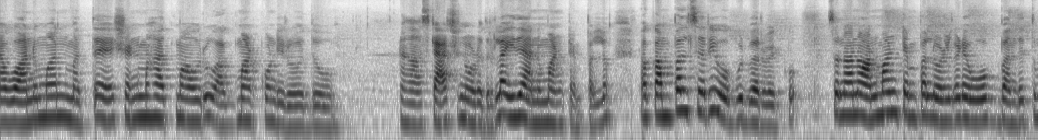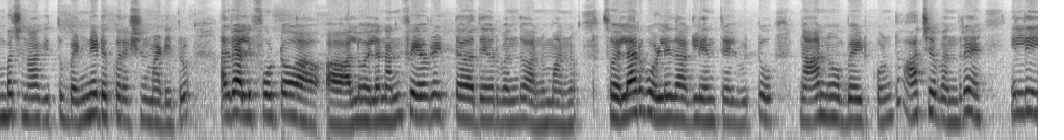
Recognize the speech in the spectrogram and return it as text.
ನಾವು ಹನುಮಾನ್ ಮತ್ತು ಷಣ್ಮಹಾತ್ಮ ಅವರು ಹಗ್ ಮಾಡ್ಕೊಂಡಿರೋದು. ಸ್ಟ್ಯಾಚು ನೋಡಿದ್ರಲ್ಲ, ಇದೇ ಹನುಮಾನ್ ಟೆಂಪಲ್ಲು ನಾವು ಕಂಪಲ್ಸರಿ ಹೋಗ್ಬಿಟ್ಟು ಬರಬೇಕು. ಸೊ ನಾನು ಹನುಮಾನ್ ಟೆಂಪಲ್ ಒಳಗಡೆ ಹೋಗಿ ಬಂದೆ. ತುಂಬ ಚೆನ್ನಾಗಿತ್ತು. ಬೆಣ್ಣೆ ಡೆಕೋರೇಷನ್ ಮಾಡಿದ್ರು. ಆದರೆ ಅಲ್ಲಿ ಫೋಟೋ ಅಲ್ಲೋ ಇಲ್ಲ. ನನ್ನ ಫೇವ್ರೆಟ್ ದೇವ್ರು ಬಂದು ಹನುಮಾನು. ಸೊ ಎಲ್ಲರಿಗೂ ಒಳ್ಳೇದಾಗಲಿ ಅಂತ ಹೇಳ್ಬಿಟ್ಟು ನಾನು ಬೇಡ್ಕೊಂಡು ಆಚೆ ಬಂದರೆ ಇಲ್ಲಿ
